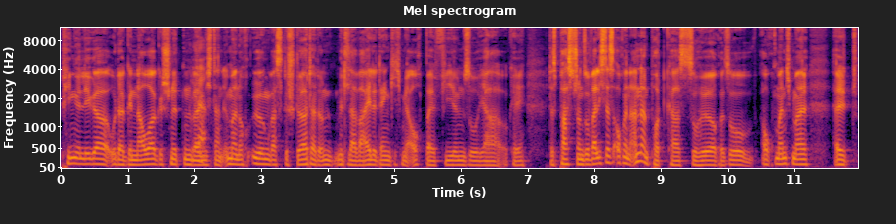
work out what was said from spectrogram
pingeliger oder genauer geschnitten, weil ja. mich dann immer noch irgendwas gestört hat. Und mittlerweile denke ich mir auch bei vielen so, ja, okay, das passt schon so, weil ich das auch in anderen Podcasts so höre. So auch manchmal halt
